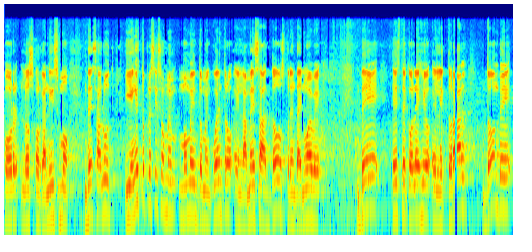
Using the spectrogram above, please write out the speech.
por los organismos de salud y en estos precisos momentos me encuentro en la mesa 239 de este colegio electoral donde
